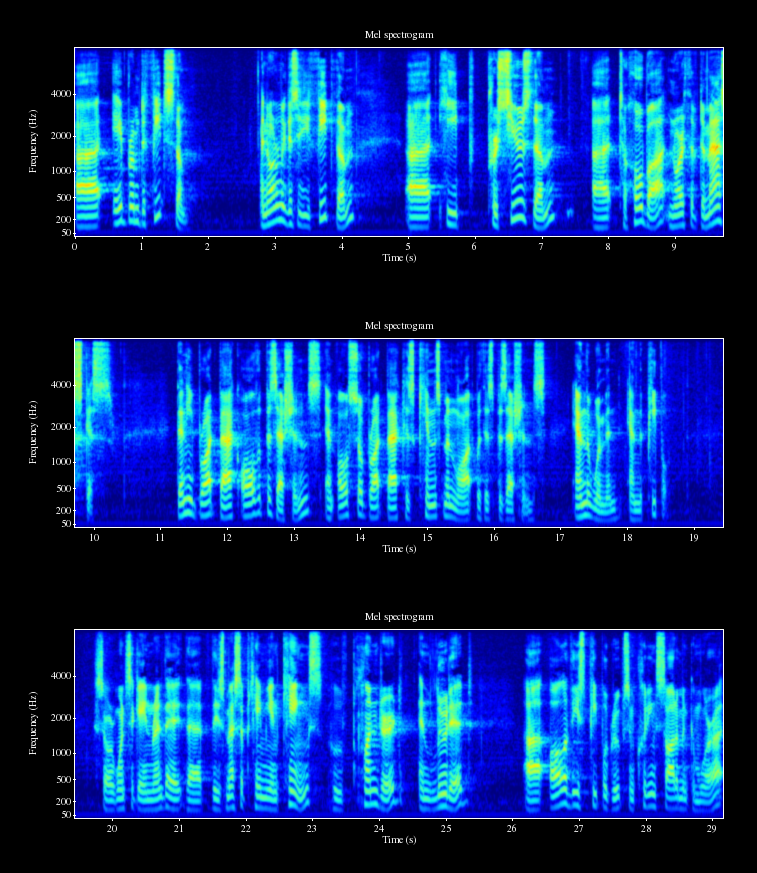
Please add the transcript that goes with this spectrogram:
Uh, Abram defeats them and not only does he defeat them, uh, he pursues them uh, to Hobah, north of Damascus. Then he brought back all the possessions, and also brought back his kinsman Lot with his possessions, and the women and the people. So, once again, the, the, these Mesopotamian kings who've plundered and looted uh, all of these people groups, including Sodom and Gomorrah,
